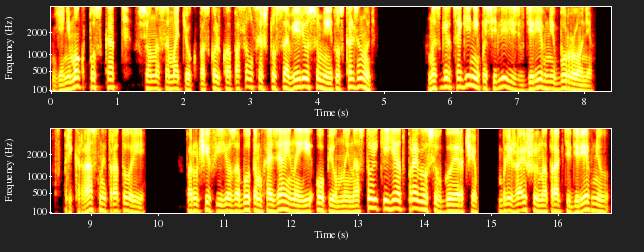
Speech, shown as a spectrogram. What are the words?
Я не мог пускать все на самотек, поскольку опасался, что Саверио сумеет ускользнуть. Мы с герцогиней поселились в деревне Буроне, в прекрасной тротории. Поручив ее заботам хозяина и опиумной настойки, я отправился в Гуэрче, ближайшую на тракте деревню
